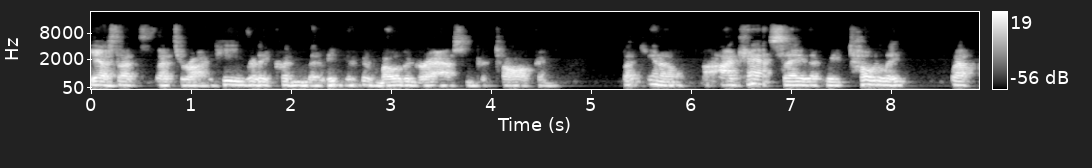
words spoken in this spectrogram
Yes, that's that's right. He really couldn't live. He could mow the grass and could talk and but you know, I can't say that we totally well,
